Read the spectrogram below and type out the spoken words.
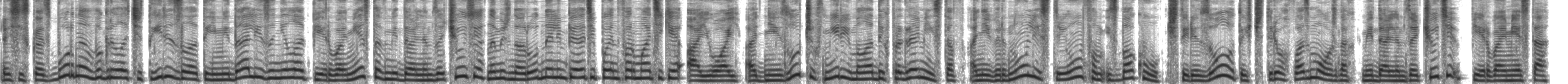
Российская сборная выиграла четыре золотые медали и заняла первое место в медальном зачете на Международной олимпиаде по информатике IUI. Одни из лучших в мире молодых программистов. Они вернулись с триумфом из Баку. Четыре золота из четырех возможных. В медальном зачете первое место.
